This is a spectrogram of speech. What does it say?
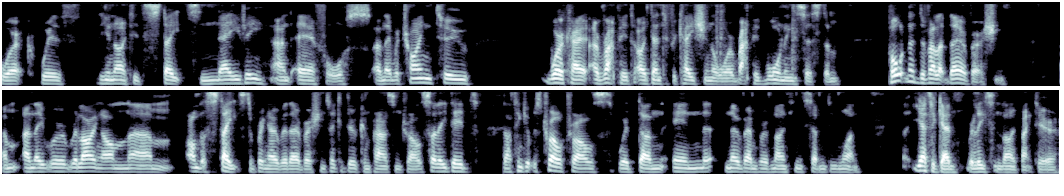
work with the United States Navy and Air Force, and they were trying to work out a rapid identification or a rapid warning system. Portner developed their version, um, and they were relying on um, on the states to bring over their versions. They could do comparison trials, so they did. I think it was 12 trials were done in November of 1971. Yet again, releasing live bacteria.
